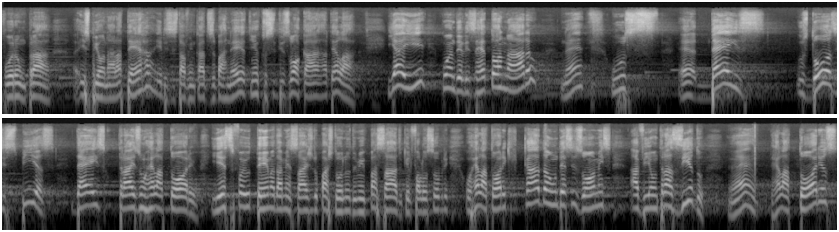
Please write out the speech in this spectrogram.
foram para espionar a terra, eles estavam em Cades Barneia, tinham que se deslocar até lá. E aí, quando eles retornaram, né, os é, dez, os doze espias 10 traz um relatório, e esse foi o tema da mensagem do pastor no domingo passado, que ele falou sobre o relatório que cada um desses homens haviam trazido, né? relatórios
